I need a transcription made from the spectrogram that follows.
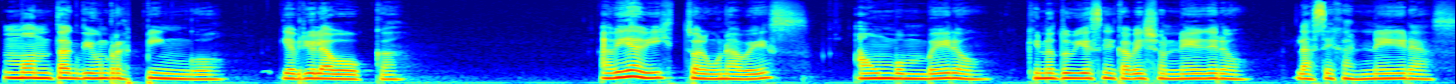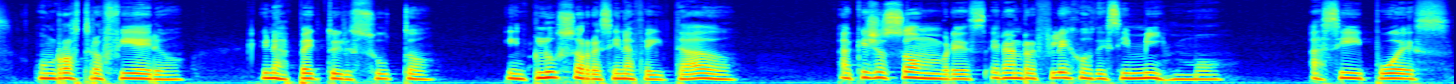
Montag dio un respingo y abrió la boca. ¿Había visto alguna vez a un bombero que no tuviese el cabello negro, las cejas negras, un rostro fiero y un aspecto hirsuto, incluso recién afeitado? Aquellos hombres eran reflejos de sí mismo. Así pues,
